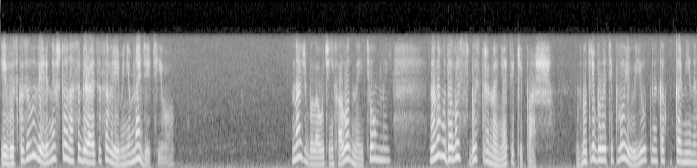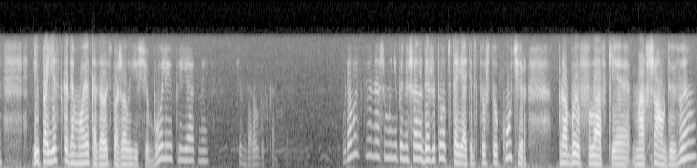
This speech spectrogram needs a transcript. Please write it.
и высказал уверенность, что она собирается со временем надеть его. Ночь была очень холодной и темной, но нам удалось быстро нанять экипаж. Внутри было тепло и уютно, как у камина, и поездка домой оказалась, пожалуй, еще более приятной, чем дорога в конце. Удовольствию нашему не помешало даже то обстоятельство, что кучер, пробыв в лавке «Маршан де вин»,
